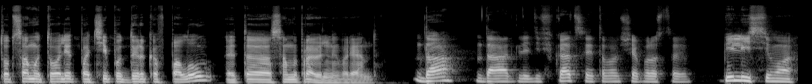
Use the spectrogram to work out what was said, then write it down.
тот самый туалет по типу дырка в полу – это самый правильный вариант? Да, да, для дефекации это вообще просто белиссимо.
